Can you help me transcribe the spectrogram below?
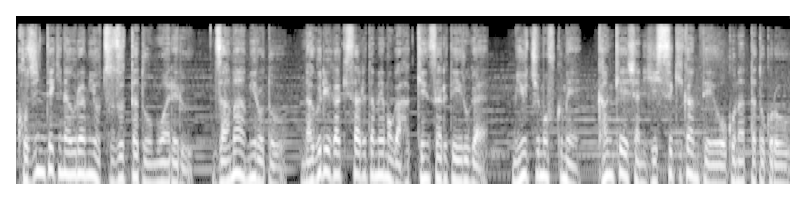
個人的な恨みを綴ったと思われるざまあみろと殴り書きされたメモが発見されているが身内も含め関係者に筆跡鑑定を行ったところ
